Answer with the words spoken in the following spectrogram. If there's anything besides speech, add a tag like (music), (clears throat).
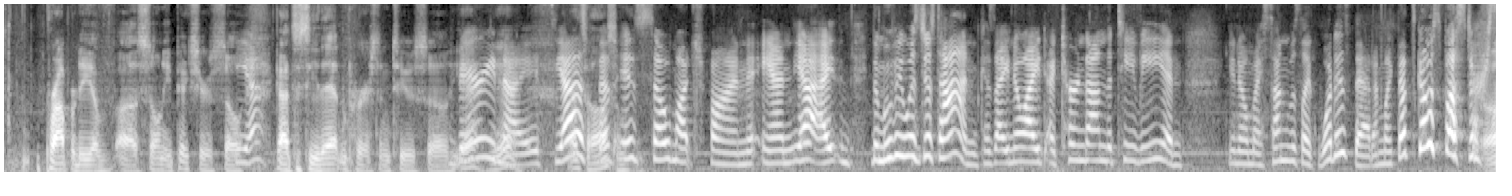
property of uh, Sony Pictures. So yeah. got to see that in person too. So very yeah, nice. Yes, awesome. that is so much fun. And yeah, I, the movie was just on because I know I, I turned on the TV and you know, my son was like, "What is that?" I'm like, "That's Ghostbusters." (laughs)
